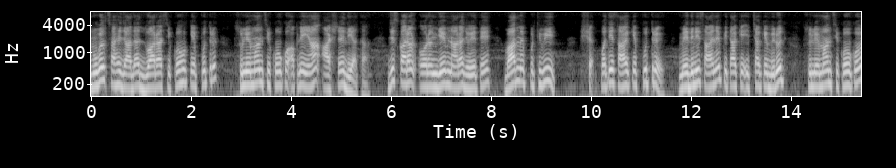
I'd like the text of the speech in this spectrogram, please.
मुगल शाहजादा द्वारा सिखों के पुत्र सुलेमान सिखों को अपने यहाँ आश्रय दिया था जिस कारण औरंगज़ेब नाराज़ हुए थे बाद में पृथ्वी पति शाह के पुत्र मेदिनी शाह ने पिता की इच्छा के विरुद्ध सुलेमान सिखों को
